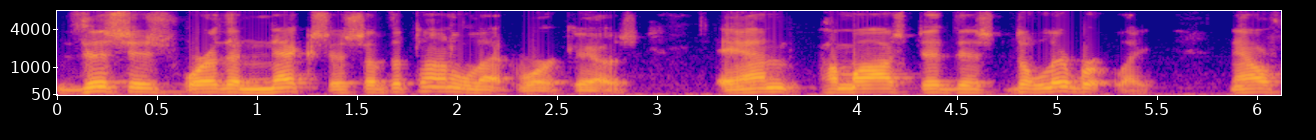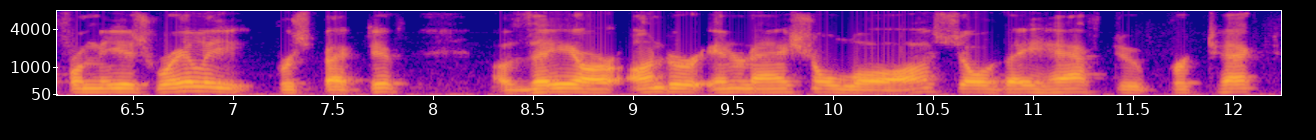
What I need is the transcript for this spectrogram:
This is where the nexus of the tunnel network is. And Hamas did this deliberately. Now, from the Israeli perspective, they are under international law, so they have to protect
